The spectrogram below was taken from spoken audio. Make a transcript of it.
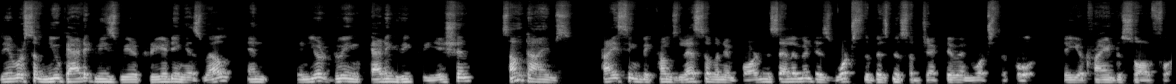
there were some new categories we are creating as well. And when you're doing category creation, sometimes pricing becomes less of an importance element is what's the business objective and what's the goal that you're trying to solve for.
